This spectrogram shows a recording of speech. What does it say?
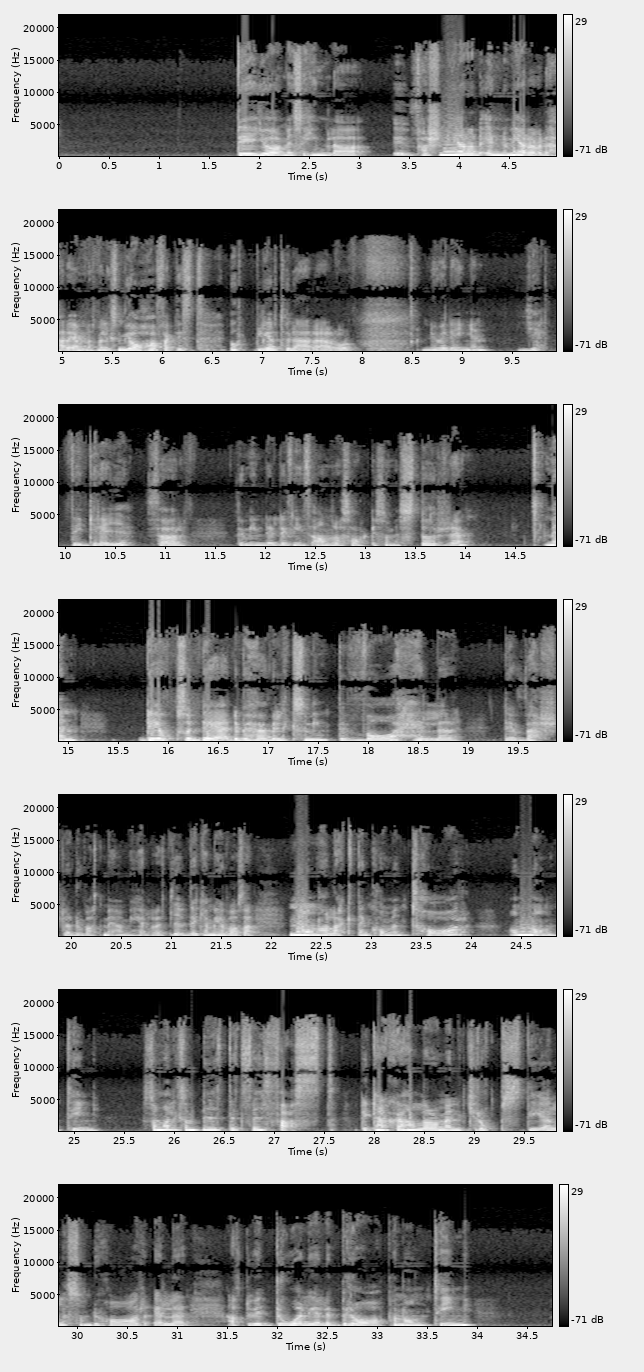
det gör mig så himla eh, fascinerad ännu mer över det här ämnet. Men liksom jag har faktiskt upplevt hur det här är och nu är det ingen jättegrej för, för min del. Det finns andra saker som är större. Men det är också det, det behöver liksom inte vara heller det värsta du varit med om i hela ditt liv. Det kan mer vara så här, någon har lagt en kommentar om någonting som har liksom bitit sig fast. Det kanske handlar om en kroppsdel som du har eller att du är dålig eller bra på någonting.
